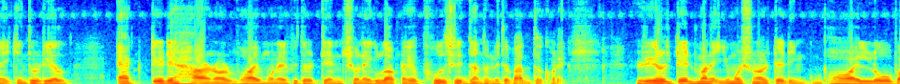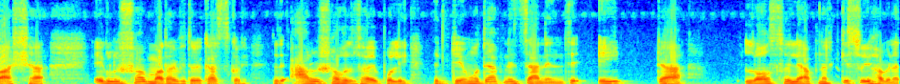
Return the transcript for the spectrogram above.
নেই, কিন্তু রিয়েল এক টেডে হারানোর ভয়, মনের ভিতরে টেনশন এগুলো আপনাকে ভুল সিদ্ধান্ত নিতে বাধ্য করে। রিয়েল ট্রেড মানে ইমোশনাল ট্রেডিং ভয়, লোভ, আশা, এগুলো সব মাথার ভিতরে কাজ করে। যদি আরও সহজভাবে বলি ডেমোতে আপনি জানেন যে এইটা লস হইলে আপনার কিছুই হবে না।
